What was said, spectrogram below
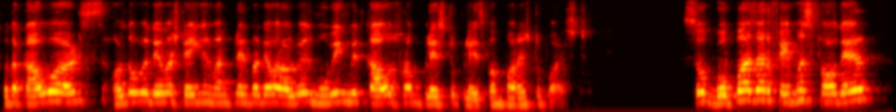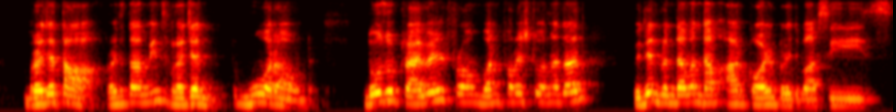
So the cowards, although they were staying in one place, but they were always moving with cows from place to place, from forest to forest. So Gopas are famous for their Vrajata. Vrajata means Vrajan, to move around. Those who traveled from one forest to another within Vrindavan Dham are called Brajvasis.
